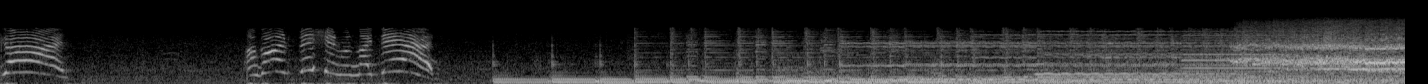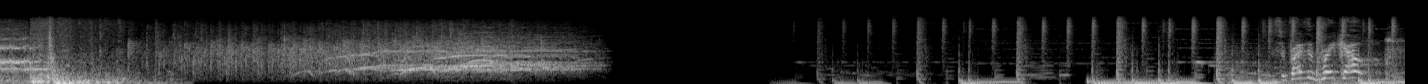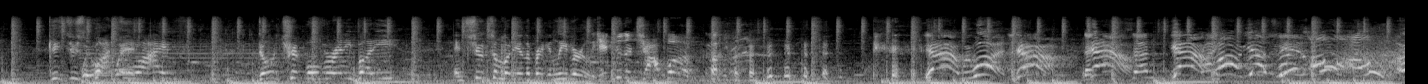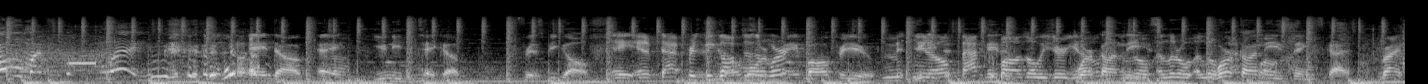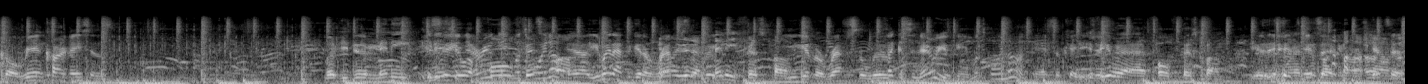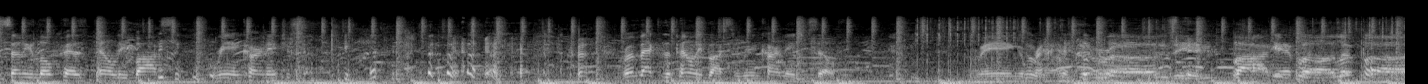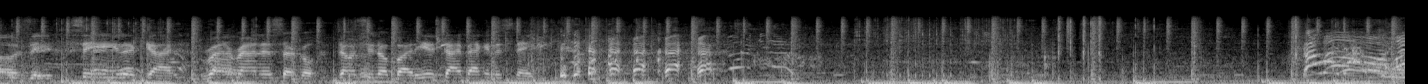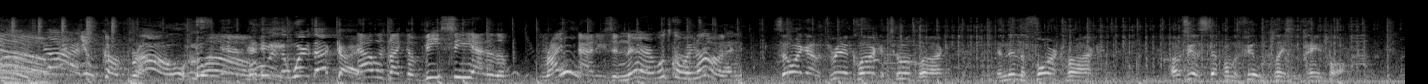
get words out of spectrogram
guys! I'm going fishing with my dad! Survive the breakout. Get your spots alive. Don't trip over anybody. And shoot somebody on the break and leave early. Get to the chopper! Yeah, we won. Yeah, That's yeah, son. yeah. Right. Oh yes, Yeah. oh, oh, oh, my f- leg. hey, dog. Hey, you need to take up frisbee golf. Hey, and if that frisbee There's golf no doesn't more work, paintball for you. m- you, need know, to- basketball to is always your, you work know, on a these. little, a little, a little Work on these things, guys. Brian Cole, reincarnations. Look, he did a mini. He didn't do a full game? What's fist going on? pump. Yeah, you might have to get a He ref only did a mini fist pump. You give a ref salute. It's like a scenario game. What's going on? yeah, it's okay. If Just- he would have had a full fist pump, he would have It's, just a, like an it's a Sonny Lopez penalty box. Reincarnate yourself. Run back to the penalty box and reincarnate yourself. Ring around the rosy, pocket full of posy. See the guy run around in a circle. Don't shoot nobody, he'll die back in the snake. Oh, wow! Where'd you come from? Oh, Whoa. who, who in the, where'd that guy? That was like a VC out of the right patties in there. What's going on? So I got a 3 o'clock, a 2 o'clock, and then the 4 o'clock. I was gonna step on the field and play some paintball.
